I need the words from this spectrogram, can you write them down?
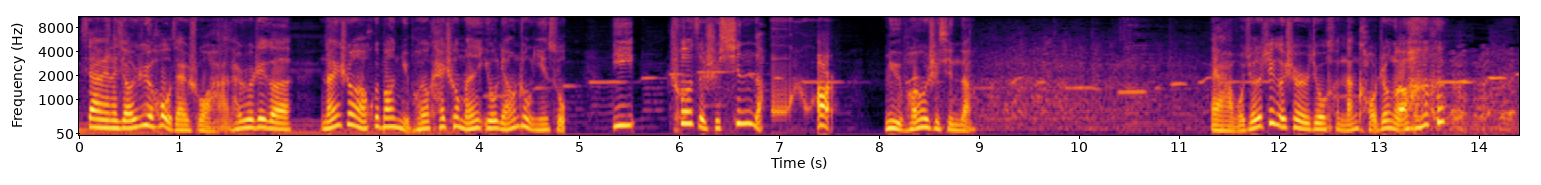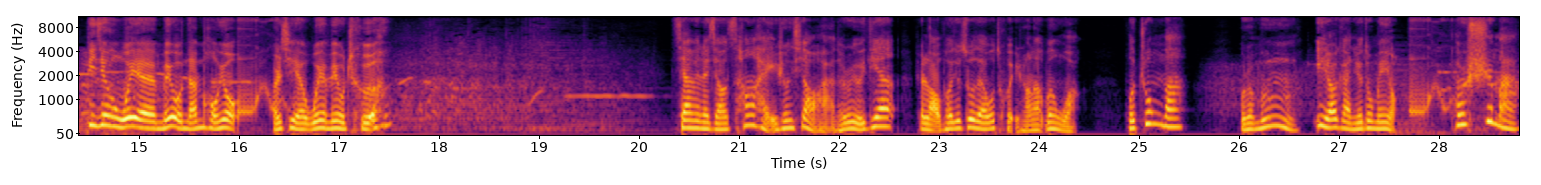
下面呢叫日后再说啊，他说这个男生啊会帮女朋友开车门有两种因素：一车子是新的；二女朋友是新的。哎呀，我觉得这个事儿就很难考证了，毕竟我也没有男朋友，而且我也没有车。下面呢叫沧海一声笑哈，他说有一天这老婆就坐在我腿上了，问我我重吗？我说嗯，一点感觉都没有。他说是吗？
